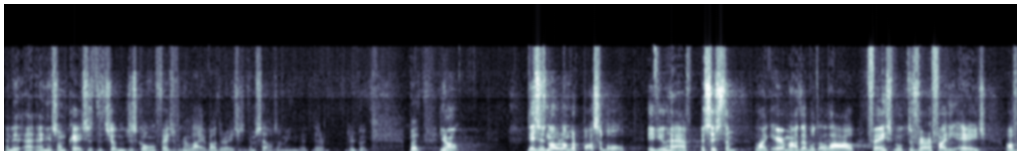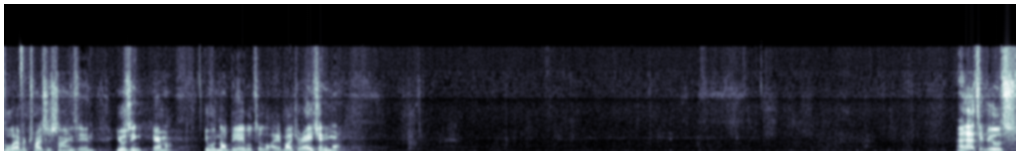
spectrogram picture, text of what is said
And, it, and in some cases, the children just go on Facebook and lie about their ages themselves. I mean, they're, they're good. But, you know, this is no longer possible if you have a system like IRMA that would allow Facebook to verify the age of whoever tries to sign in using IRMA. You would not be able to lie about your age anymore. And attributes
